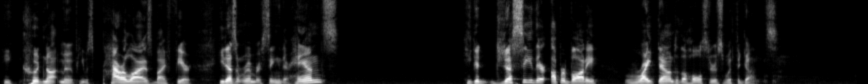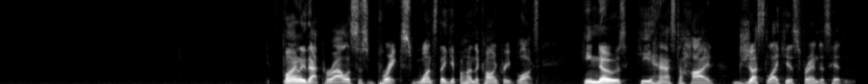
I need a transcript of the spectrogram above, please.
He could not move. He was paralyzed by fear. He doesn't remember seeing their hands. He could just see their upper body right down to the holsters with the guns. Finally, that paralysis breaks once they get behind the concrete blocks. He knows he has to hide just like his friend is hidden.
